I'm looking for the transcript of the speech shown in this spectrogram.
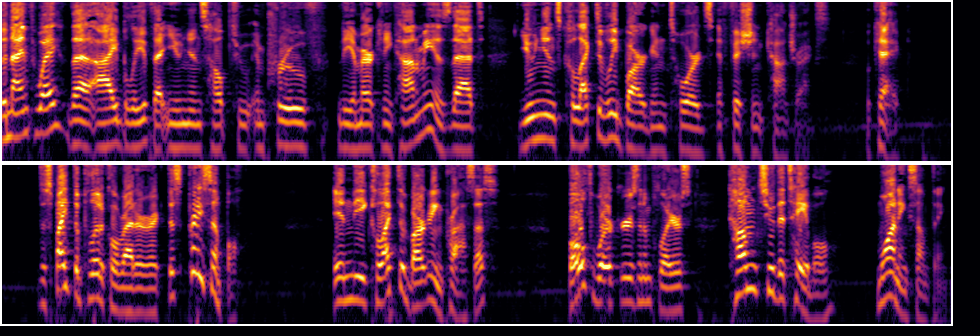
The ninth way that I believe that unions help to improve the American economy is that unions collectively bargain towards efficient contracts. Okay. Despite the political rhetoric, this is pretty simple. In the collective bargaining process, both workers and employers come to the table wanting something.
